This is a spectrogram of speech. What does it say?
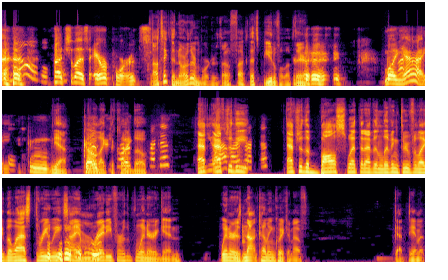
No, Much less airports. i'll take the northern border though fuck that's beautiful up there well, yeah, you can yeah go. i like the cold though Apprentice? Af- You have after the arthritis? after the ball sweat that I've been living through for like the last three weeks, I am ready for the winter again. Winter is not coming quick enough. God damn it.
